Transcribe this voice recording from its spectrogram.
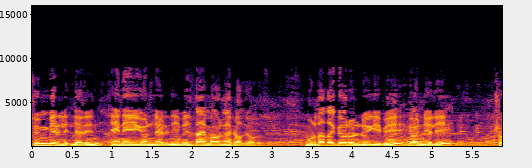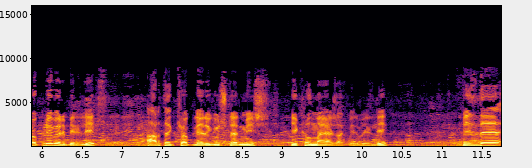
tüm birliklerin en iyi yönlerini biz daima örnek alıyoruz. Burada da görüldüğü gibi Gönyeli köklü bir birlik. Artık kökleri güçlenmiş, yıkılmayacak bir birlik. Biz de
